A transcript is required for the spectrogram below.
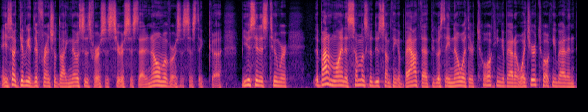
and you start giving a differential diagnosis versus serous cystadenoma versus cystic uh, mucinous tumor, the bottom line is someone's going to do something about that because they know what they're talking about or what you're talking about and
